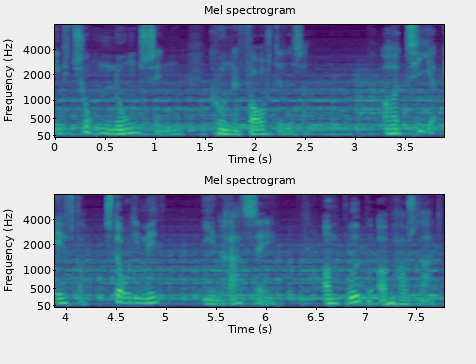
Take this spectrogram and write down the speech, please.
end de to nogensinde kunne have forestillet sig. Og årtier efter står de midt i en retssag om brud på ophavsret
